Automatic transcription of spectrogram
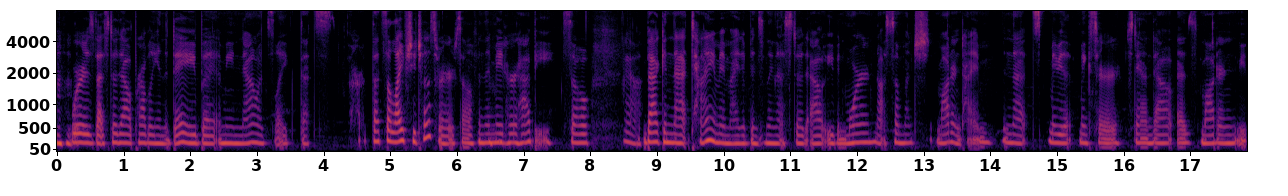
Mm-hmm. Whereas that stood out probably in the day, but I mean now it's like that's her that's the life she chose for herself and Mm-hmm. made her happy. So Yeah. back in that time it might have been something that stood out even more not so much modern time and that's maybe that makes her stand out as modern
